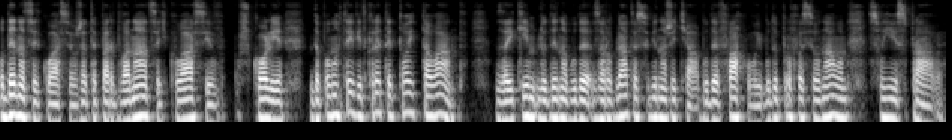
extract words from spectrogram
11 класів, вже тепер 12 класів в школі, допомогти відкрити той талант, за яким людина буде заробляти собі на життя, буде фаховою, буде професіоналом своєї справи.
